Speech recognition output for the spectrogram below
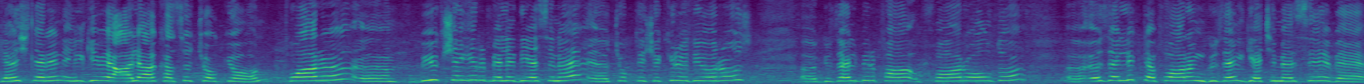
Gençlerin ilgi ve alakası çok yoğun. Fuarı e, Büyükşehir Belediyesi'ne e, çok teşekkür ediyoruz. Ee, Güzel bir fuar oldu. Özellikle fuarın güzel geçmesi ve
